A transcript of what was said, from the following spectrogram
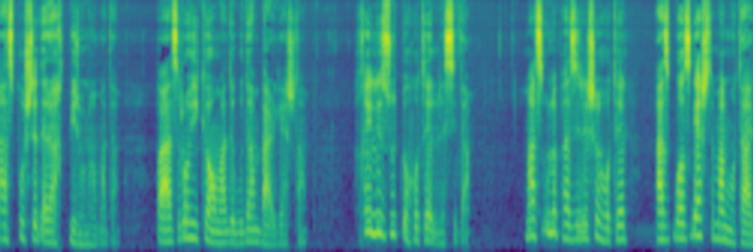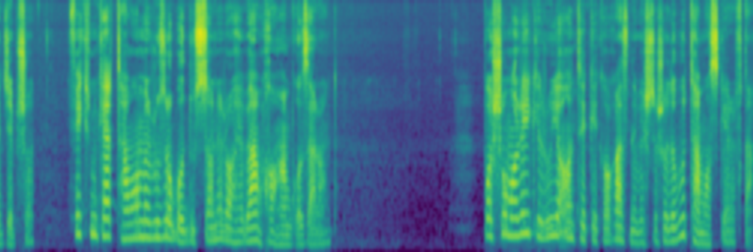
از پشت درخت بیرون آمدم و از راهی که آمده بودم برگشتم. خیلی زود به هتل رسیدم. مسئول پذیرش هتل از بازگشت من متعجب شد. فکر می‌کرد تمام روز را با دوستان راهبم خواهم گذراند. با شماره که روی آن تکه کاغذ نوشته شده بود تماس گرفتم.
